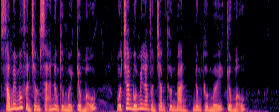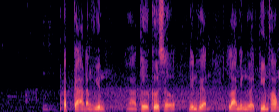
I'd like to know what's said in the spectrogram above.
61% xã nông thôn mới kiểu mẫu, 145% thôn bản nông thôn mới kiểu mẫu. Tất cả đảng viên À, từ cơ sở đến huyện là những người tiên phong,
